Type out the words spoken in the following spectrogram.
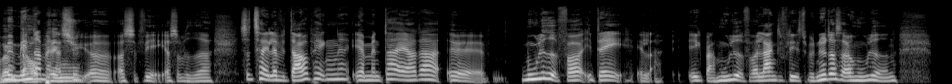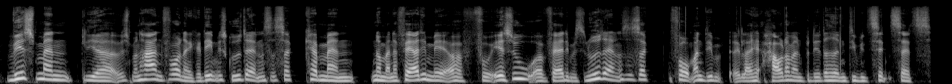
Men mindre man er syg og, og, og så videre. Så taler vi dagpengene. Jamen, der er der øh, mulighed for i dag, eller ikke bare mulighed for, langt de fleste benytter sig af muligheden. Hvis man, bliver, hvis man har en, får en akademisk uddannelse, så kan man, når man er færdig med at få SU og er færdig med sin uddannelse, så får man, eller havner man på det, der hedder en dimittentsats.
